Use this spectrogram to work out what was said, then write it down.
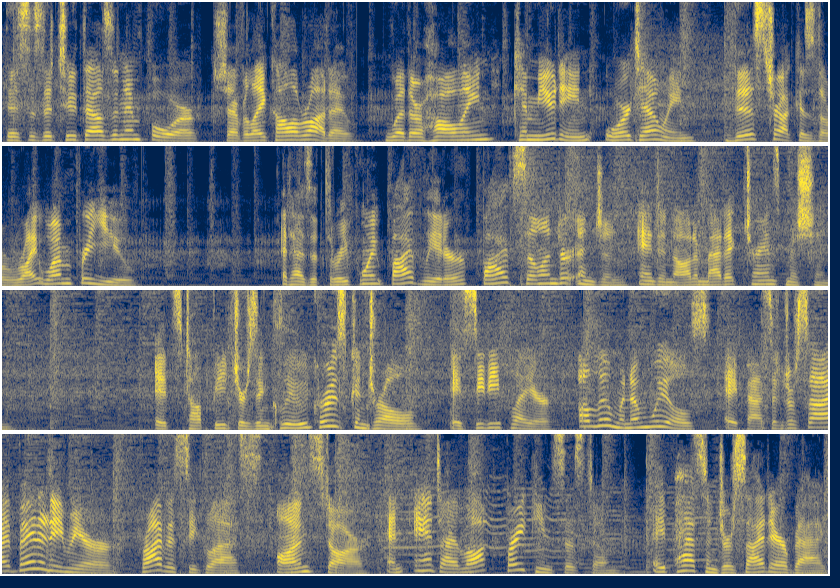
This is a 2004 Chevrolet Colorado. Whether hauling, commuting, or towing, this truck is the right one for you. It has a 3.5 liter, five cylinder engine and an automatic transmission. Its top features include cruise control, a CD player, aluminum wheels, a passenger side vanity mirror, privacy glass, OnStar, an anti-lock braking system, a passenger side airbag,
